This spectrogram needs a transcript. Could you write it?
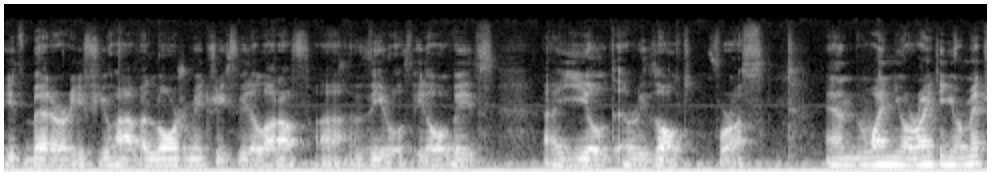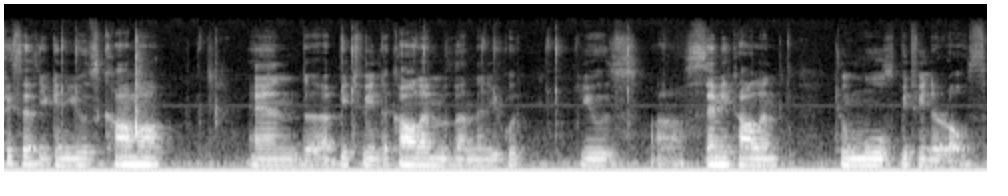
is better if you have a large matrix with a lot of uh, zeros. It always uh, yield a result for us. And when you're writing your matrices you can use comma and uh, between the columns and then you could use uh, semicolon to move between the rows.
